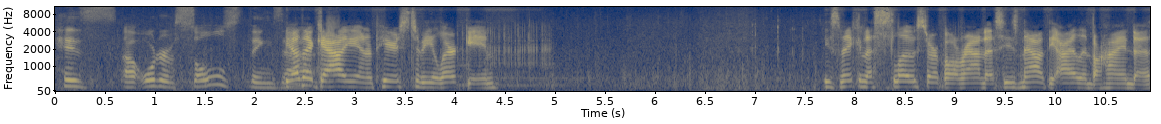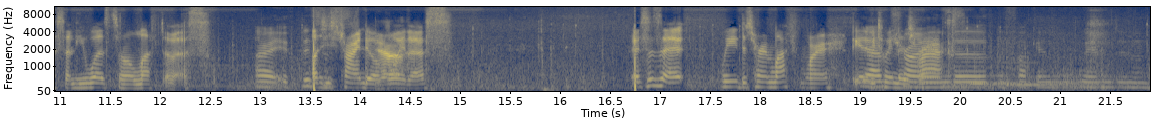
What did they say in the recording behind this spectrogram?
his uh, Order of Souls things. The other galleon appears to be lurking. He's making a slow circle around us. He's now at the island behind us, and he was to the left of us. All right, if this Unless is, he's trying to Yeah. avoid us. This is it. We need to turn left more to get yeah, between I'm those trying rocks. the, the fucking wind and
